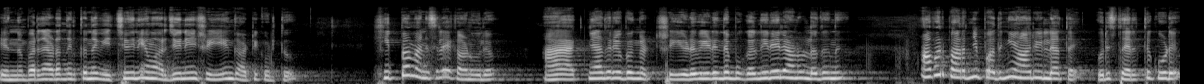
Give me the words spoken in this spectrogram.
എന്നും പറഞ്ഞ് അവിടെ നിൽക്കുന്ന വിച്ചുവിനെയും അർജുനെയും ശ്രീയെയും കാട്ടിക്കൊടുത്തു. ഇപ്പം മനസ്സിലായി കാണുമല്ലോ ആ അജ്ഞാത രൂപങ്ങൾ ശ്രീയുടെ വീടിന്റെ മുകൾ നിലയിലാണുള്ളതെന്ന് അവർ പറഞ്ഞ് പതുങ്ങി ആരുമില്ലാത്ത ഒരു സ്ഥലത്ത് കൂടെ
